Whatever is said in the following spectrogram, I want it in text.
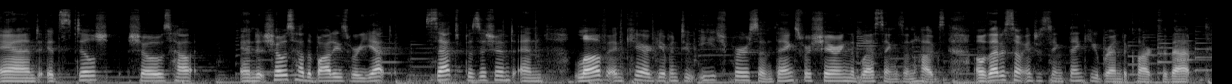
and it still sh- shows how, and it shows how the bodies were yet set, positioned, and love and care given to each person. Thanks for sharing the blessings and hugs. Oh, that is so interesting. Thank you, Brenda Clark, for that.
